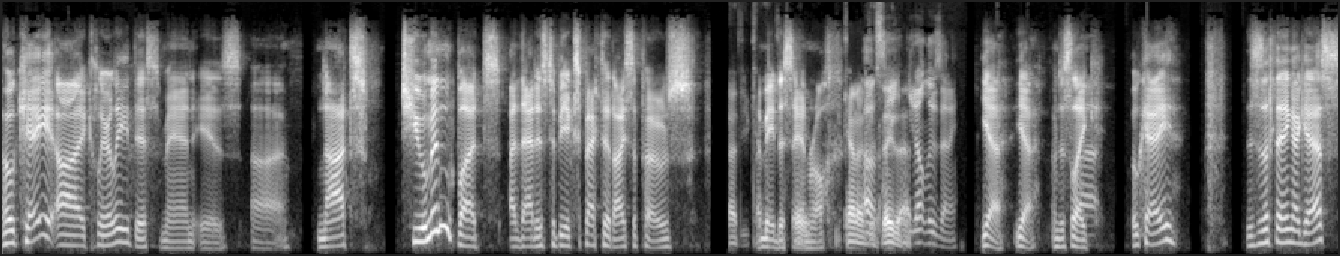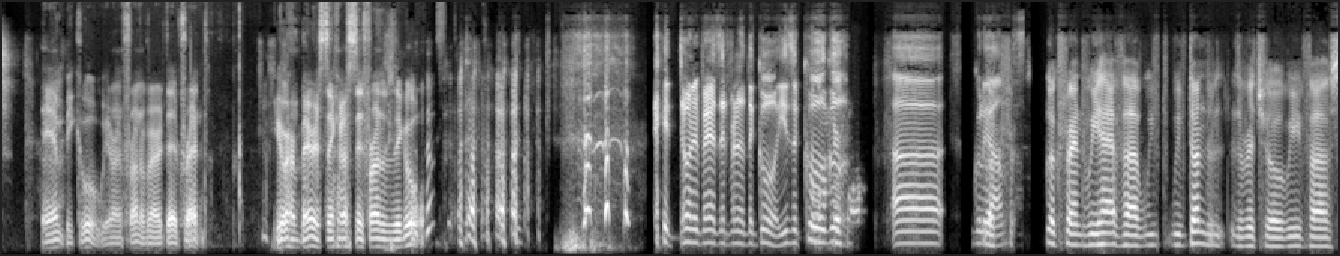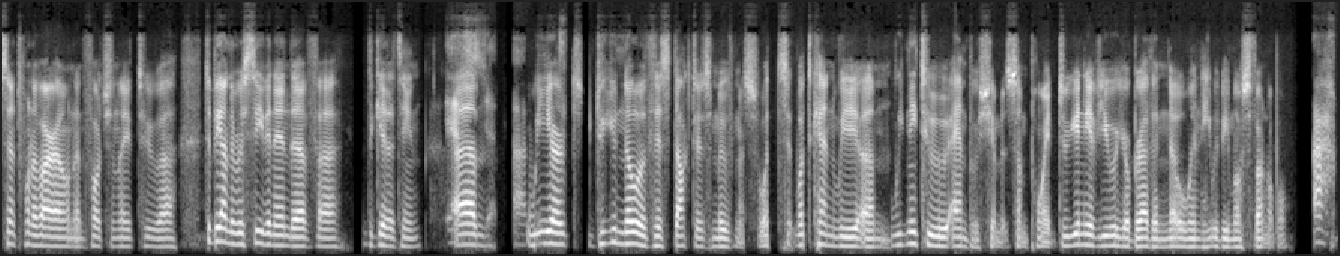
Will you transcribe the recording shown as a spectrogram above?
Okay, uh, clearly this man is uh, not human, but uh, that is to be expected, I suppose. God, you I made the say- SAN roll. You cannot oh just so say you, that. you don't lose any Yeah, yeah. I'm just like, Uh, okay, this is a thing, I guess. Damn, be cool. We are in front of our dead friend. You are embarrassing us in front of the ghoul. Hey, don't embarrass in front of the ghoul. He's a cool ghoul. Uh, Guliam. Look, friend, we have uh, we've we've done the, the ritual. We've uh, sent one of our own, unfortunately, to uh, to be on the receiving end of uh, the guillotine. Yes, um. Uh, We are. Do you know of this doctor's movements? What what can we? Um, we need to ambush him at some point. Do any of you or your brethren know when he would be most vulnerable? ah,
